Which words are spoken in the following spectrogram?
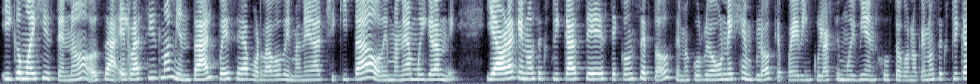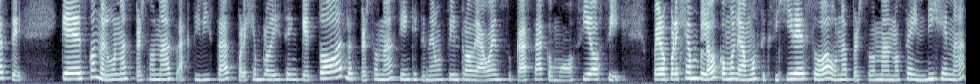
Y como dijiste, ¿no? O sea, el racismo ambiental puede ser abordado de manera chiquita o de manera muy grande. Y ahora que nos explicaste este concepto, se me ocurrió un ejemplo que puede vincularse muy bien justo con lo que nos explicaste, que es cuando algunas personas activistas, por ejemplo, dicen que todas las personas tienen que tener un filtro de agua en su casa como sí o sí. Pero, por ejemplo, ¿cómo le vamos a exigir eso a una persona, no sé, indígena,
